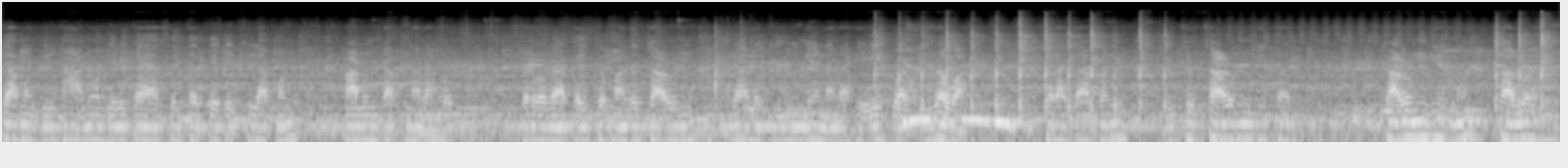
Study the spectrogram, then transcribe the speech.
त्यामधील घाण वगैरे काय असेल तर ते देखील आपण काढून टाकणार आहोत. तर बघा आता इथं माझं चाळून झालं की मी घेणार आहे एक वाटी रवा. तर आता आपण ते चाळून घेतात. चाळून घेणं चालू आहे.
